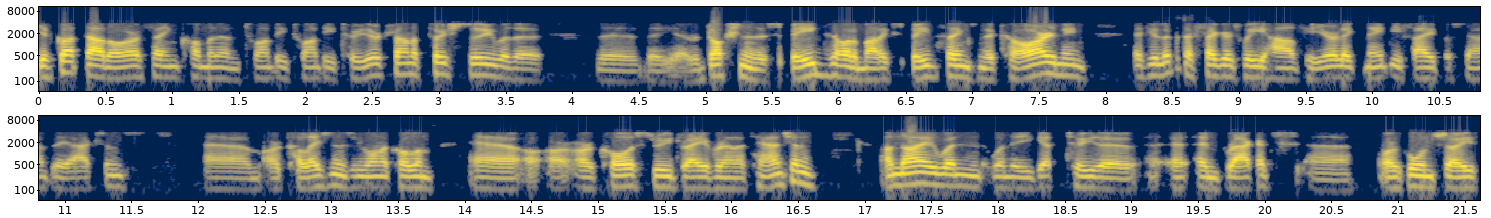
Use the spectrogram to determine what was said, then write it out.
you've got that other thing coming in 2022. They're trying to push through with the the the uh, reduction in the speeds, automatic speed things in the car. I mean, if you look at the figures we have here, like 95% of the accidents um, or collisions, if you want to call them, uh, are, are caused through driver inattention. And now, when when they get to the uh, in brackets uh, or going south,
